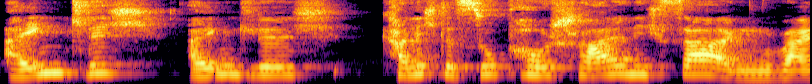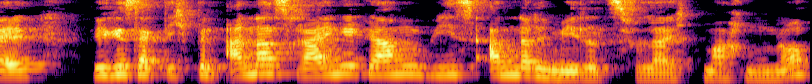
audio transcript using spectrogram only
eigentlich, eigentlich kann ich das so pauschal nicht sagen, weil, wie gesagt, ich bin anders reingegangen, wie es andere Mädels vielleicht machen. Ne?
